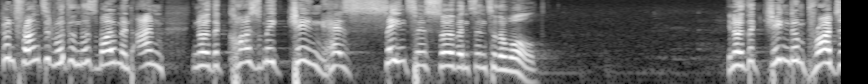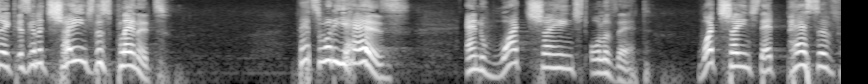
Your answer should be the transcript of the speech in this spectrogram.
confronted with in this moment. I'm, you know, the cosmic king has sent his servants into the world. You know, the kingdom project is going to change this planet. That's what he has. And what changed all of that? What changed that passive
